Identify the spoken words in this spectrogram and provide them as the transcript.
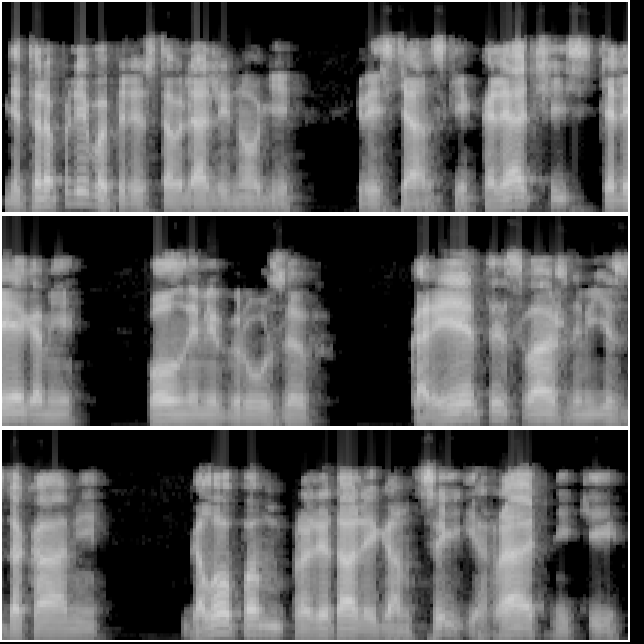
Неторопливо переставляли ноги крестьянские колячи с телегами, полными грузов, кареты с важными ездаками, галопом пролетали гонцы и ратники,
